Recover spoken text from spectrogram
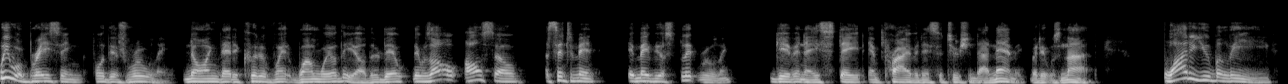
We were bracing for this ruling, knowing that it could have went one way or the other. There, there was also a sentiment it may be a split ruling, given a state and private institution dynamic, but it was not. Why do you believe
